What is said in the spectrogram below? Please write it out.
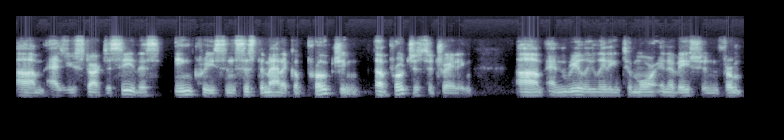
um, as you start to see this increase in systematic approaching approaches to trading um, and really leading to more innovation from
